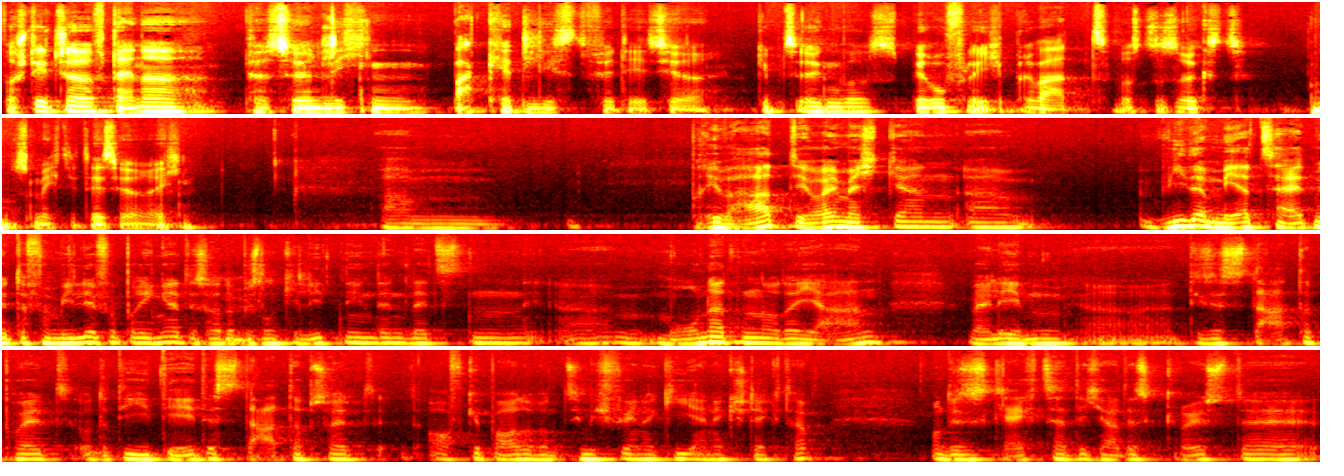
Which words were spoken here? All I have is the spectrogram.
Was steht schon auf deiner persönlichen Bucketlist für dieses Jahr? Gibt es irgendwas beruflich, privat, was du sagst, das möchte ich dieses Jahr erreichen? Ähm, privat, ja, ich möchte gern ähm, wieder mehr Zeit mit der Familie verbringen. Das hat ein bisschen gelitten in den letzten ähm, Monaten oder Jahren, weil eben äh, dieses Startup halt oder die Idee des Startups halt aufgebaut habe und ziemlich viel Energie eingesteckt habe. Und das ist gleichzeitig auch das größte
